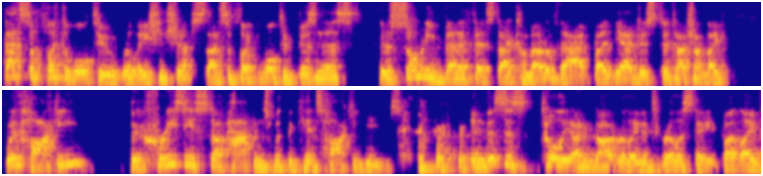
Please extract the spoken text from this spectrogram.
That's applicable to relationships. That's applicable to business. There's so many benefits that come out of that. But yeah, just to touch on like with hockey, the craziest stuff happens with the kids' hockey games. and this is totally I'm not related to real estate, but like,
